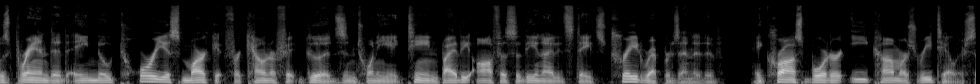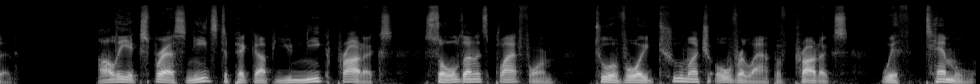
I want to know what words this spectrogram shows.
was branded a notorious market for counterfeit goods in 2018 by the Office of the United States Trade Representative, a cross border e commerce retailer said. AliExpress needs to pick up unique products sold on its platform to avoid too much overlap of products with Temu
